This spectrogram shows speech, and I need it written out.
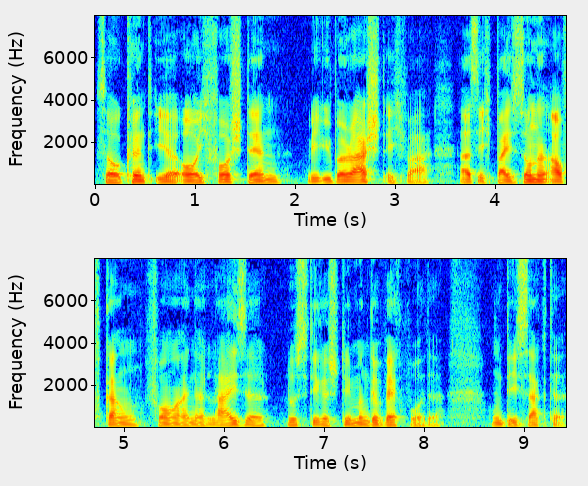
So könnt ihr euch vorstellen, wie überrascht ich war, als ich bei Sonnenaufgang von einer leise, lustigen Stimme geweckt wurde und die sagte,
